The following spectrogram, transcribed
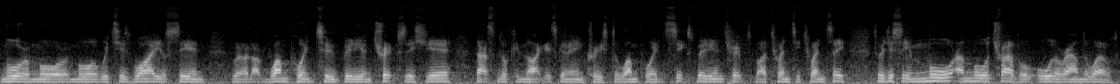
more and more and more, which is why you're seeing we're at like 1.2 billion trips this year. That's looking like it's going to increase to 1.6 billion trips by 2020. So we're just seeing more and more travel all around the world.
